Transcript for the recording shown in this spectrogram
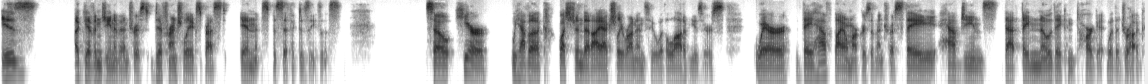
is a given gene of interest differentially expressed in specific diseases? So here we have a question that I actually run into with a lot of users where they have biomarkers of interest. They have genes that they know they can target with a drug,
